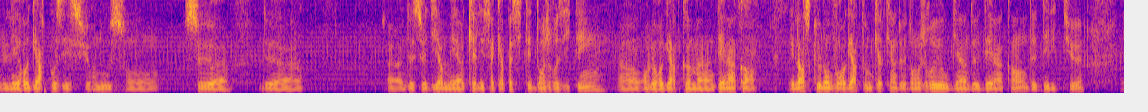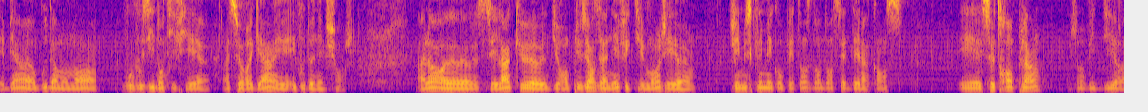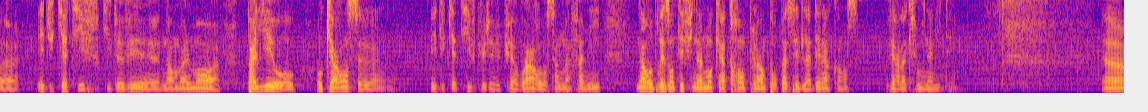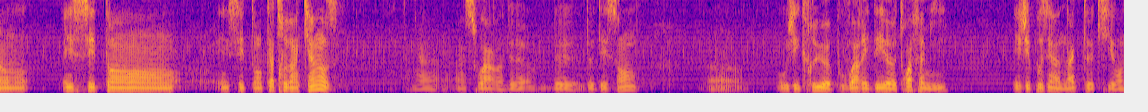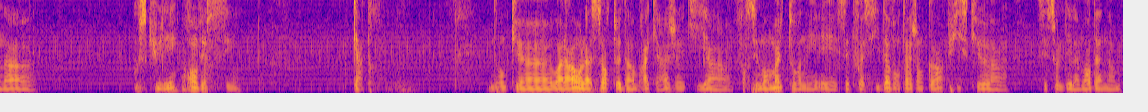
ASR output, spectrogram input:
Les regards posés sur nous sont ceux de euh, de se dire mais euh, quelle est sa capacité de dangerosité euh, On le regarde comme un délinquant. Et lorsque l'on vous regarde comme quelqu'un de dangereux ou bien de délinquant, de délictueux, eh bien, au bout d'un moment, vous vous identifiez à ce regard et, vous donnez le change. Alors, c'est là que, durant plusieurs années, effectivement, j'ai musclé mes compétences dans, cette délinquance. Et ce tremplin, j'ai envie de dire, éducatif, qui devait normalement pallier aux, aux carences éducative que j'avais pu avoir au sein de ma famille n'a représenté finalement qu'un tremplin pour passer de la délinquance vers la criminalité. Euh, et c'est en, et c'est en 95, euh, un soir de, décembre, euh, où j'ai cru pouvoir aider trois familles et j'ai posé un acte qui en a bousculé, renversé quatre. Donc euh, voilà, on la sorte d'un braquage qui a forcément mal tourné, et cette fois-ci davantage encore, puisque euh, c'est soldé la mort d'un homme.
